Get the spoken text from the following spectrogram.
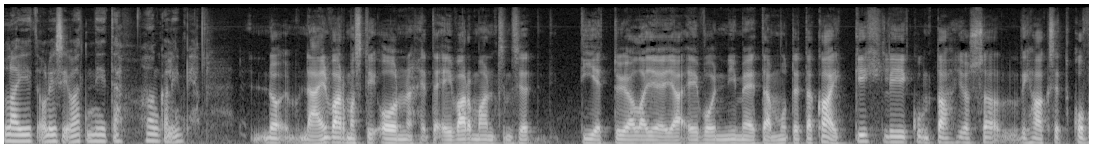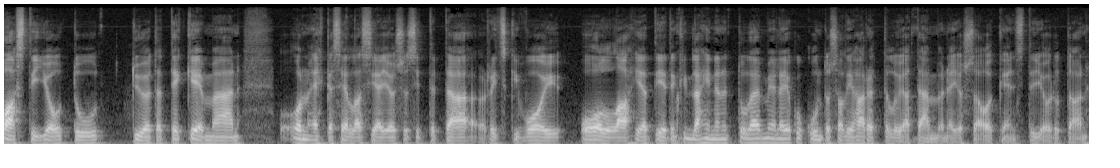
lajit olisivat niitä hankalimpia. No näin varmasti on, että ei varmaan sellaisia tiettyjä lajeja ei voi nimetä, mutta että kaikki liikunta, jossa lihakset kovasti joutuu työtä tekemään, on ehkä sellaisia, joissa sitten tämä riski voi olla. Ja tietenkin lähinnä nyt tulee mieleen joku kuntosaliharjoittelu ja tämmöinen, jossa oikein sitten joudutaan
